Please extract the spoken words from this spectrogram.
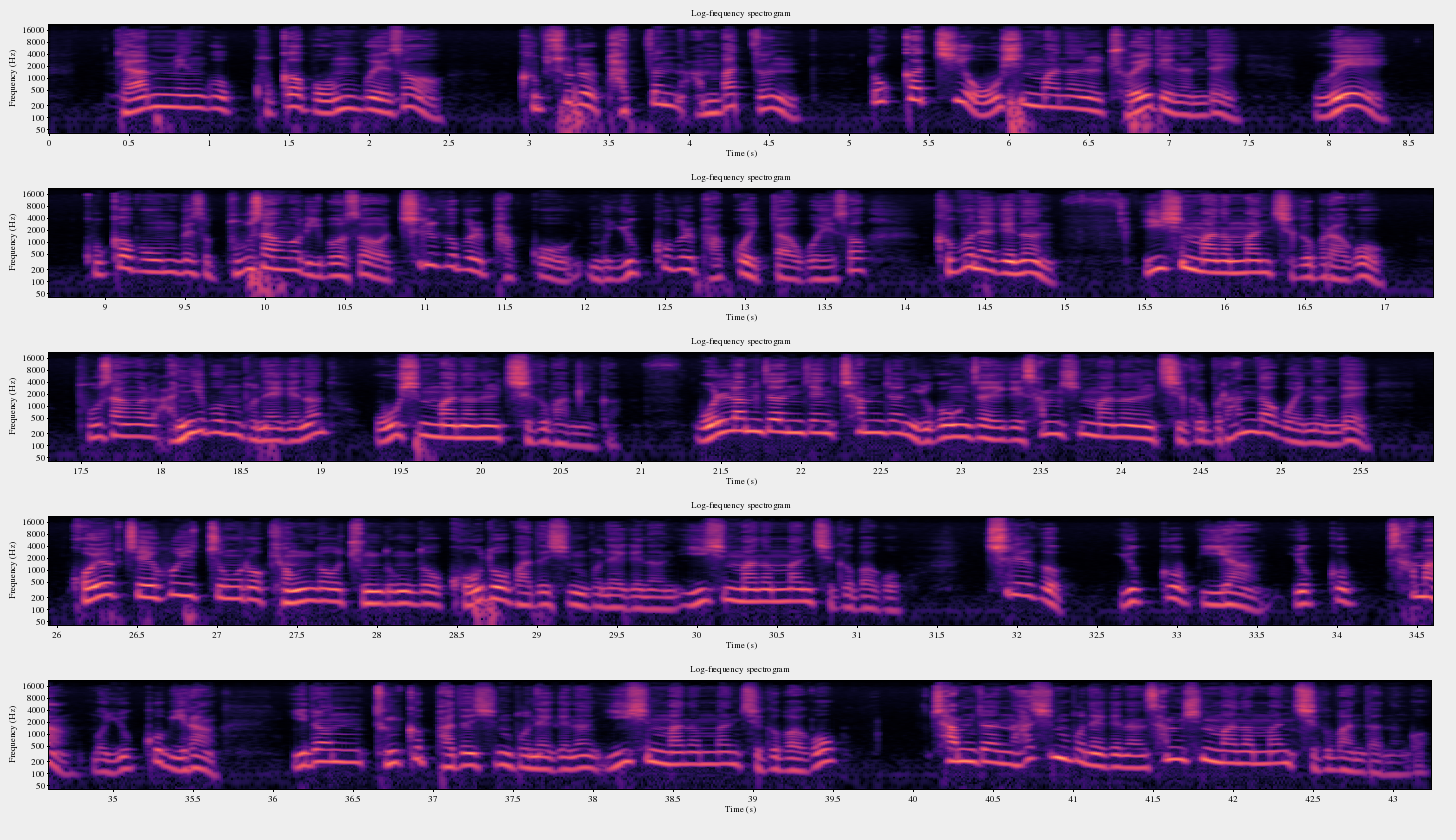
대한민국 국가보훈부에서 급수를 받든 안 받든 똑같이 50만 원을 줘야 되는데 왜 국가보훈부에서 부상을 입어서 7급을 받고 뭐 6급을 받고 있다고 해서 그분에게는 20만 원만 지급을 하고 부상을 안 입은 분에게는 50만 원을 지급합니까? 월남전쟁 참전 유공자에게 30만 원을 지급을 한다고 했는데 고엽제 후유증으로 경도 중등도 고도 받으신 분에게는 20만 원만 지급하고 7급, 6급 2항, 6급 3항, 뭐 6급 1항 이런 등급 받으신 분에게는 20만 원만 지급하고 참전하신 분에게는 30만 원만 지급한다는 거.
